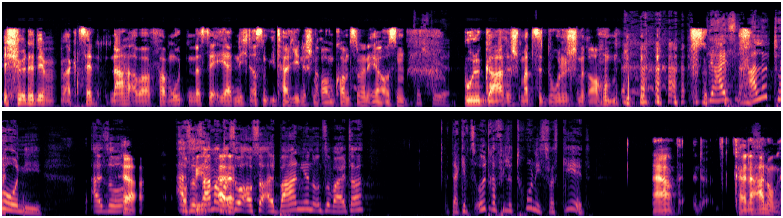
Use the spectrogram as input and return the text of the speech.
ich würde dem Akzent nach aber vermuten, dass der eher nicht aus dem italienischen Raum kommt, sondern eher aus dem bulgarisch-mazedonischen Raum. Die heißen alle Toni. Also, ja. Also sagen wir mal so, auch so Albanien und so weiter. Da gibt's ultra viele Tonis, was geht? Ja, keine Ahnung.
